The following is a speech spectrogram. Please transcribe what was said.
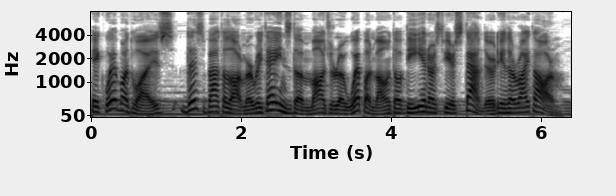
Equipment-wise, this battle armor retains the modular weapon mount of the Inner Sphere standard in the right arm,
